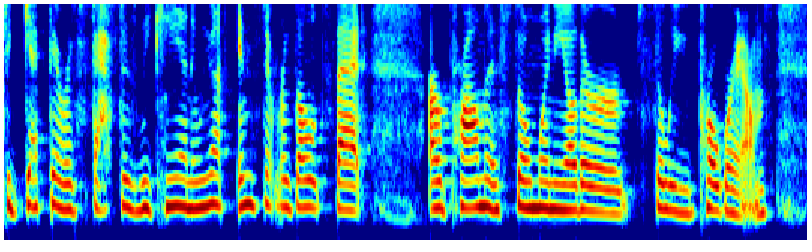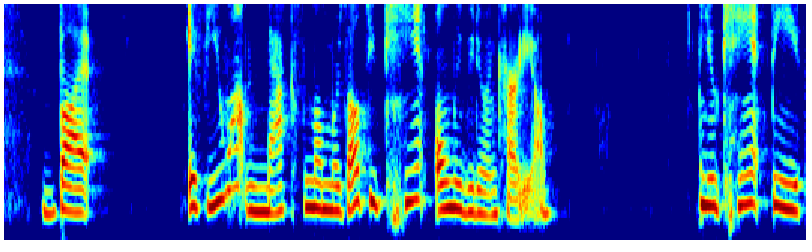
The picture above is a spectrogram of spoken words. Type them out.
to get there as fast as we can, and we want instant results that are promised so many other silly programs. But if you want maximum results, you can't only be doing cardio. You can't be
